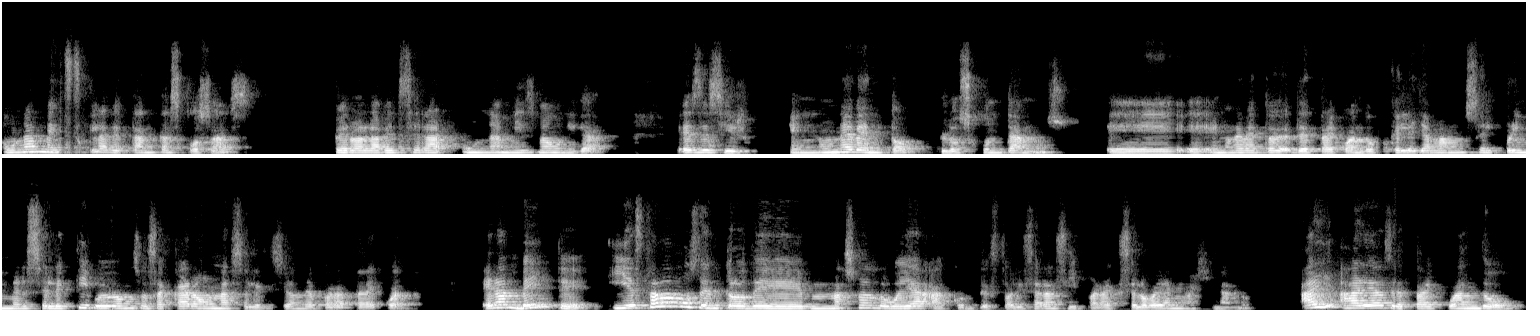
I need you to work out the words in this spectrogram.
una mezcla de tantas cosas, pero a la vez era una misma unidad. Es decir, en un evento los juntamos, eh, en un evento de, de, taekwondo que le llamamos el primer selectivo, y vamos a sacar a una selección de para taekwondo eran 20 y estábamos dentro de, más o menos lo voy a, contextualizar así para que se lo vayan imaginando. Hay áreas de taekwondo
